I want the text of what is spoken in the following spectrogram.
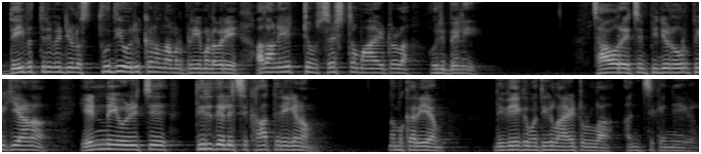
ദൈവത്തിന് വേണ്ടിയുള്ള സ്തുതി ഒരുക്കണം നമ്മൾ പ്രിയമുള്ളവരെ. അതാണ് ഏറ്റവും ശ്രേഷ്ഠമായിട്ടുള്ള ഒരു ബലി. ചാവറേച്ചൻ പിന്നീട് ഓർപ്പിക്കുകയാണ് എണ്ണയൊഴിച്ച് തിരിതെളിച്ച് കാത്തിരിക്കണം. നമുക്കറിയാം വിവേകമതികളായിട്ടുള്ള അഞ്ച് കന്യകൾ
